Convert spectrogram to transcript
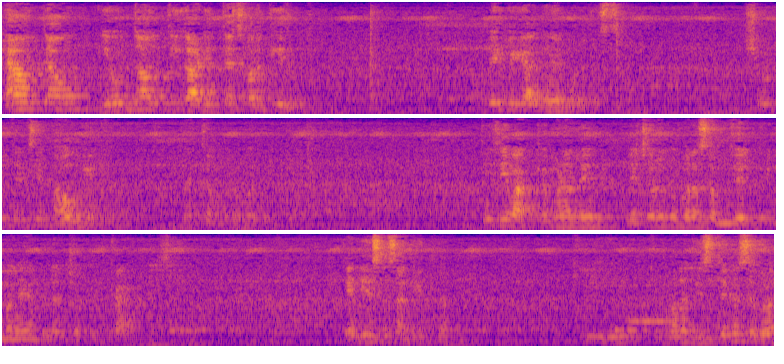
ह्या जाऊन येऊन जाऊन ती गाडी त्याच वरती वेगवेगळ्या गाड्या बोलत असते शेवटी त्यांचे भाऊ गेले. त्यांच्या बरोबर ते जे वाक्य म्हणाले याच्यावर तुम्हाला समजेल की मला या मुलांच्या बाबतीत काय म्हणायचं त्यांनी असं सांगितलं की हे तुम्हाला दिसते का सगळं?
